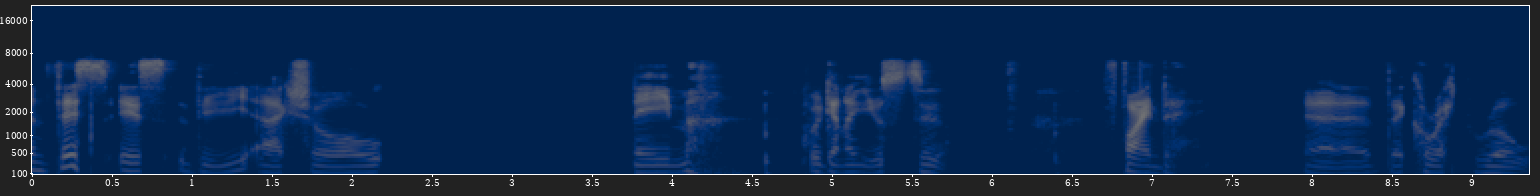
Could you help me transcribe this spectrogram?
And this is the actual name we're gonna use to find uh, the correct row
